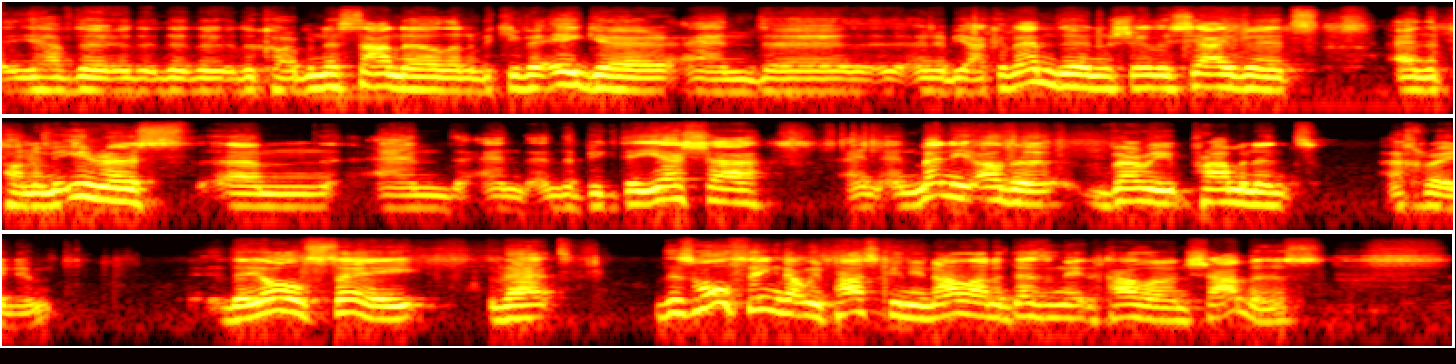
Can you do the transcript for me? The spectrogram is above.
you have the the the, the Korban Nesanel and Bekiva Eger and uh, and Rabbi Yaakov Emden and Sheilas Yaavetz and the Panamiris um, and and and the Bigdei Yesha and and many other very prominent achronim, they all say that this whole thing that we paskin you're not allowed to designate challah on Shabbos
